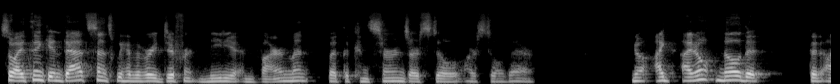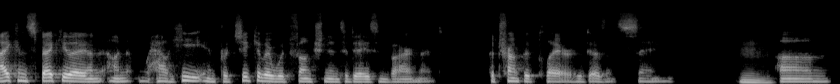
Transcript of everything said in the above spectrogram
so i think in that sense we have a very different media environment but the concerns are still are still there. You know i i don't know that that i can speculate on, on how he in particular would function in today's environment a trumpet player who doesn't sing. Mm. um,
